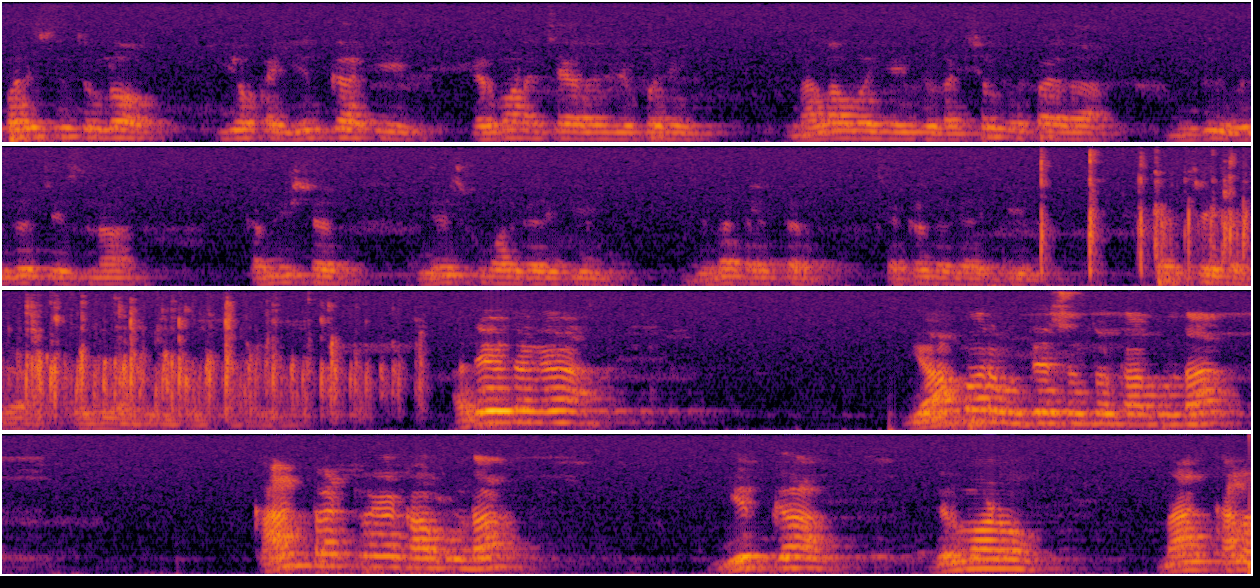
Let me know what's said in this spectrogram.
పరిస్థితుల్లో ఈ యొక్క ఈద్గాకి నిర్మాణం చేయాలని చెప్పని నలభై ఐదు లక్షల రూపాయల నిధులు విడుదల చేసిన కమిషనర్ దినేష్ కుమార్ గారికి జిల్లా కలెక్టర్ చక్రధర్ గారికి ప్రత్యేకంగా ధన్యవాదాలు అదేవిధంగా వ్యాపార ఉద్దేశంతో కాకుండా కాంట్రాక్టర్గా కాకుండా ఈద్గా నిర్మాణం నా కళ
